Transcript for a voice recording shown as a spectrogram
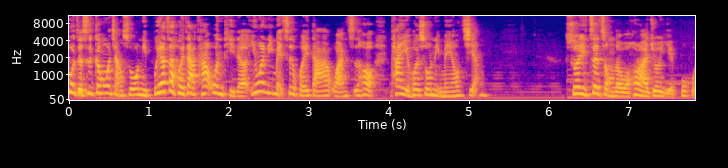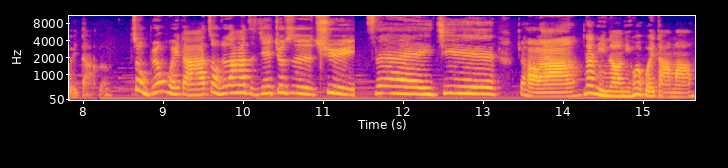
或者是跟我讲说，你不要再回答他问题了，因为你每次回答完之后，他也会说你没有讲。所以这种的我后来就也不回答了。这种不用回答，这种就让他直接就是去再见就好啦。那你呢？你会回答吗？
